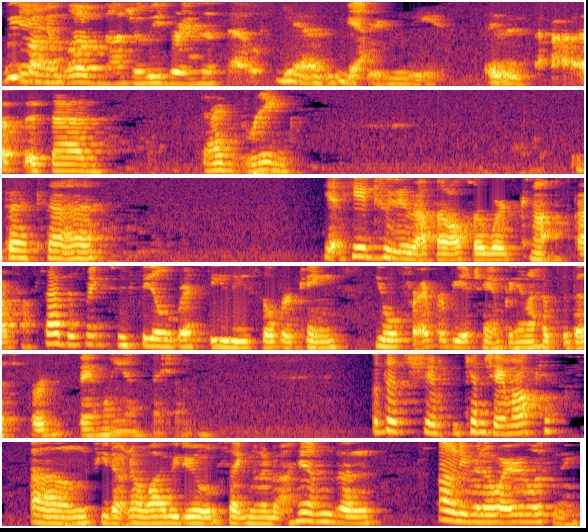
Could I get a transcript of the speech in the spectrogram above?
we Yeah. fucking love Nacho Libre in this house. Yeah, it's Yeah. a great. It was. Uh, that's a sad. Sad ring. But uh, yeah, he had tweeted about that also. Words cannot describe how sad this makes me feel. Rest easy, Silver King. You will forever be a champion. I hope the best for his family and fans. But that's Sham- Ken Shamrock. Um, if you don't know why we do a little segment about him, then I don't even know why you're listening.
